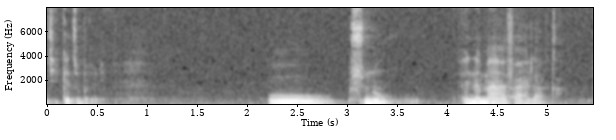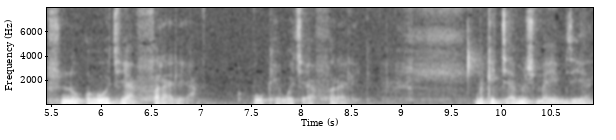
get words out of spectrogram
أنت كتبغيه. وشنو أنا معاه في علاقة. شنو هو تيعفر عليها؟ أوكي هو تيعفر عليك ما كيتعاملش معايا مزيان.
